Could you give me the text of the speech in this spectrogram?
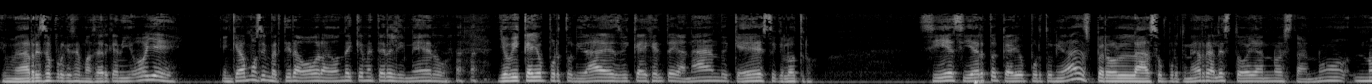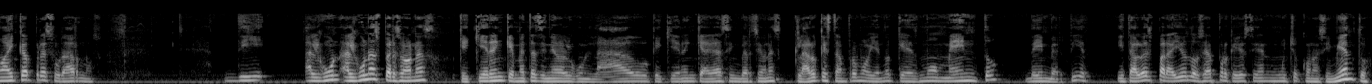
Y me da risa porque se me acercan y, oye, ¿en qué vamos a invertir ahora? ¿Dónde hay que meter el dinero? Yo vi que hay oportunidades, vi que hay gente ganando y que esto y que el otro. Sí es cierto que hay oportunidades, pero las oportunidades reales todavía no están. No, no hay que apresurarnos. Algunas personas que quieren que metas dinero a algún lado, que quieren que hagas inversiones, claro que están promoviendo que es momento de invertir. Y tal vez para ellos lo sea porque ellos tienen mucho conocimiento.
